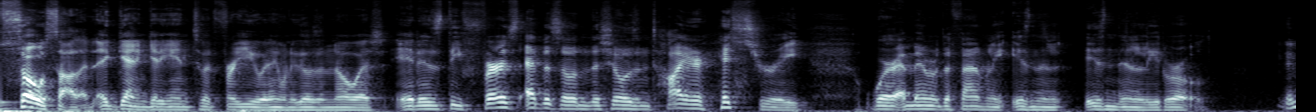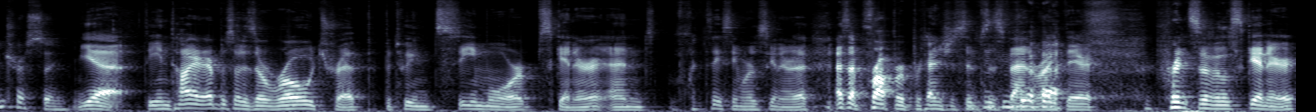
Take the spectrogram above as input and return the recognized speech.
so solid. Again, getting into it for you, anyone who doesn't know it, it is the first episode in the show's entire history where a member of the family isn't isn't in a lead role. Interesting. Yeah, the entire episode is a road trip between Seymour Skinner and I say Seymour Skinner? That's a proper pretentious Simpsons fan right there. Principal Skinner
